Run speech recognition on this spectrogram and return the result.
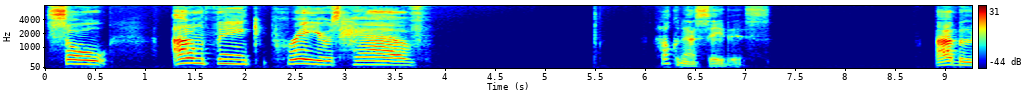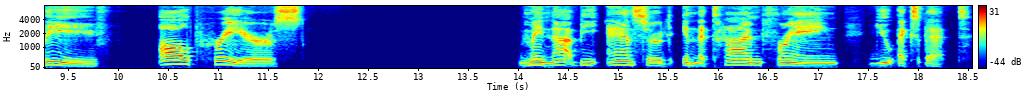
So I don't think prayers have, how can I say this? I believe all prayers may not be answered in the time frame you expect.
